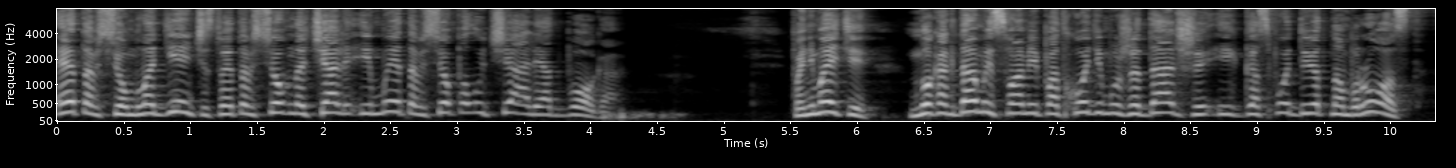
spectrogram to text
Это все младенчество, это все в начале, и мы это все получали от Бога. Понимаете? Но когда мы с вами подходим уже дальше, и Господь дает нам рост –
